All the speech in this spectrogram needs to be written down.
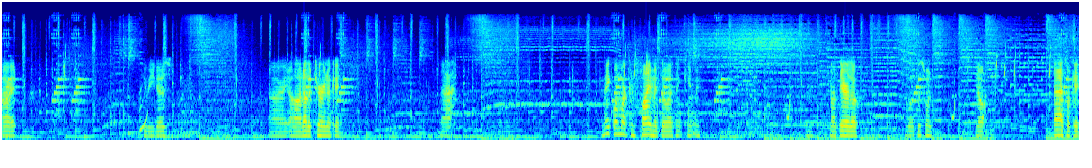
Alright. See what he does. Alright, oh, another turn, okay. Ah. Make one more confinement though, I think, can't we? Hmm, Not there though. About this one? No. That's okay.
